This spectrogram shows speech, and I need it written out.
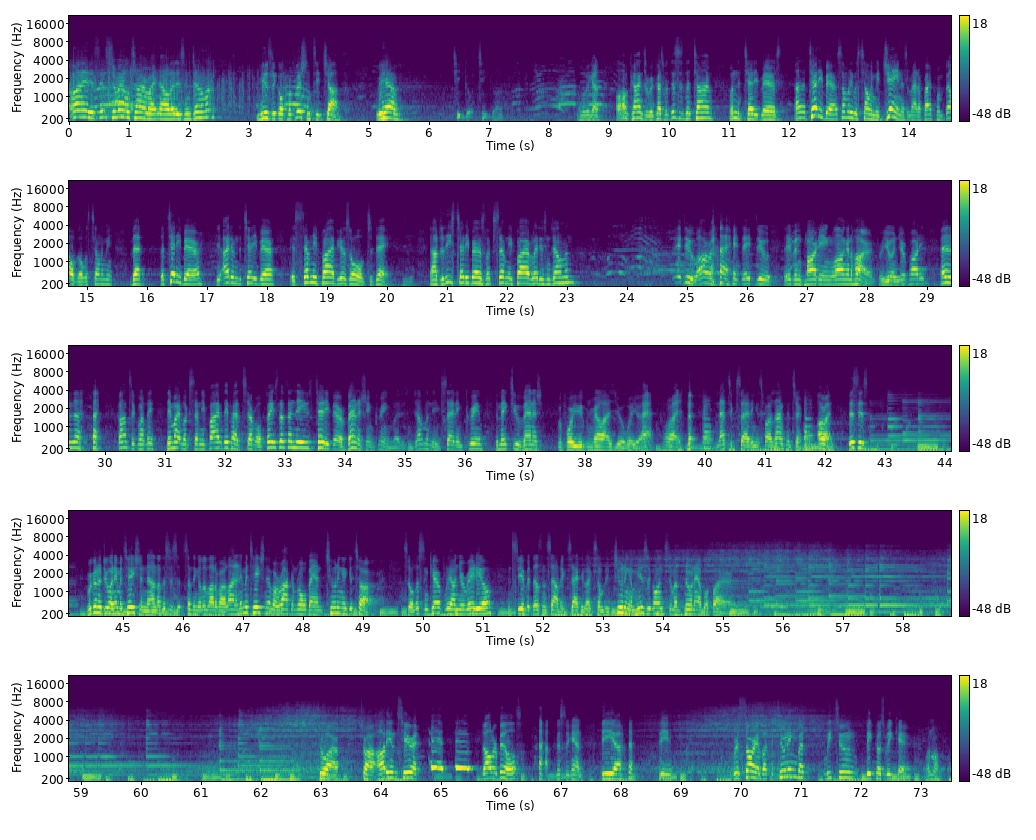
All right, it's instrumental time right now, ladies and gentlemen. Musical proficiency chops. We have Chico, Chico. Well, we got all kinds of requests, but this is the time when the teddy bears. Now, the teddy bear, somebody was telling me, Jane, as a matter of fact, from Belleville, was telling me that the teddy bear, the item, the teddy bear, is 75 years old today. Now, do these teddy bears look 75, ladies and gentlemen? They do, all right, they do. They've been partying long and hard for you and your party. And uh, consequently, they might look 75. They've had several facelifts, and they use teddy bear vanishing cream, ladies and gentlemen, the exciting cream that makes you vanish before you even realize you're where you're at. All right, and that's exciting as far as I'm concerned. All right, this is. We're going to do an imitation now. Now, this is something a little out of our line an imitation of a rock and roll band tuning a guitar. So, listen carefully on your radio and see if it doesn't sound exactly like somebody tuning a musical instrument through an amplifier. To our, to our audience here at Dollar Bills, missed again. The, uh, the, we're sorry about the tuning, but we tune because we care. One moment.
